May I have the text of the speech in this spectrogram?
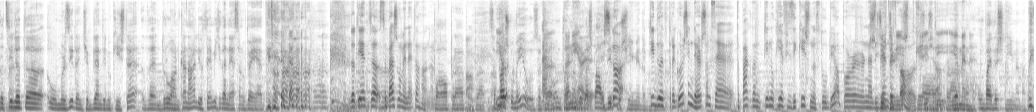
të cilët uh, u mërziten që Blendi nuk ishte dhe ndërruan kanal, ju themi që dhe nesër nuk do jetë. Do të jetë uh, së bashku me ne të hënën. Po, pra, po, po. pra. Së bashku me ju, se pra, unë të hënën do e shpall ditë pushimi dhe Ti duhet të tregohesh i ndershëm se të paktën ti nuk je fizikisht në studio, por na dëgjon gjithë kohës. Shpirtërisht, po, pra, je me po, ne. Po, unë mbaj dhe shënime, madje.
